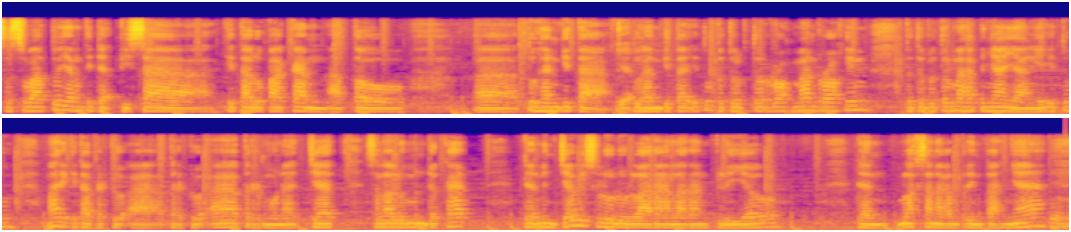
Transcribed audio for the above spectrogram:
sesuatu yang tidak bisa kita lupakan atau eh, Tuhan kita. Ya. Tuhan kita itu betul-betul Rohman, Rohim, betul-betul Maha Penyayang. Yaitu mari kita berdoa, berdoa, bermunajat, selalu mendekat dan menjauhi seluruh larangan-larangan beliau dan melaksanakan perintahnya Hmm.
